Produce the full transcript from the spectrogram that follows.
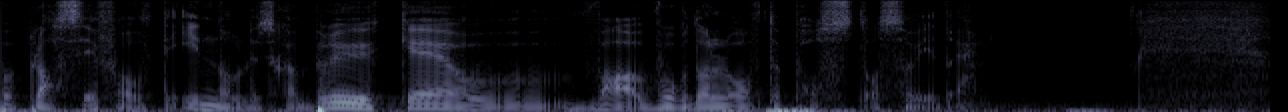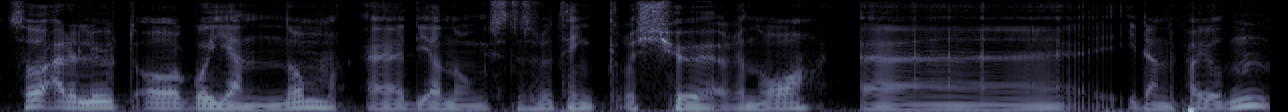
på plass i forhold til innhold du skal bruke, og hva, hvor du har lov til post osv. Så, så er det lurt å gå gjennom eh, de annonsene som du tenker å kjøre nå eh, i denne perioden.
